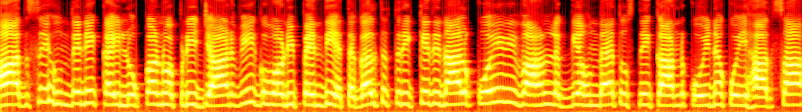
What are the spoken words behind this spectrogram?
ਹਾਦਸੇ ਹੁੰਦੇ ਨੇ, ਕਈ ਲੋਕਾਂ ਨੂੰ ਆਪਣੀ ਜਾਨ ਵੀ ਗਵਾਉਣੀ ਪੈਂਦੀ ਹੈ। ਤਾਂ ਗਲਤ ਤਰੀਕੇ ਦੇ ਨਾਲ ਕੋਈ ਵੀ ਵਾਹਨ ਲੱਗਿਆ ਹੁੰਦਾ ਹੈ, ਤਾਂ ਉਸ ਦੇ ਕਾਰਨ ਕੋਈ ਨਾ ਕੋਈ ਹਾਦਸਾ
